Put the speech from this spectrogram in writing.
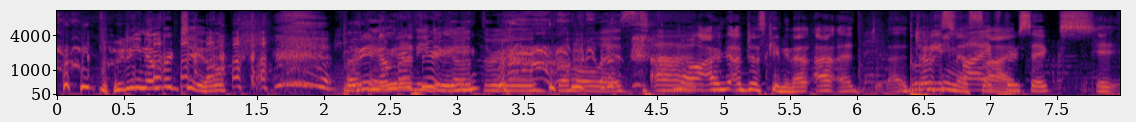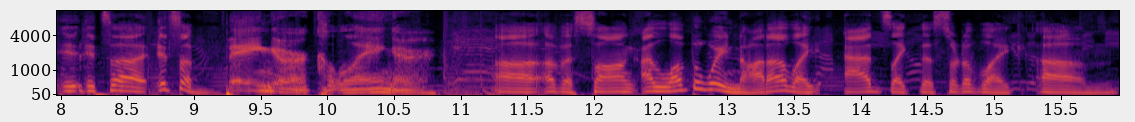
booty number two. Booty okay, number we don't three. Need to go through the whole list. no, I'm, I'm just kidding. That uh, uh, Booties joking five aside, through six. It, it, it's a it's a banger clanger uh, of a song. I love the way Nada like adds like this sort of like um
